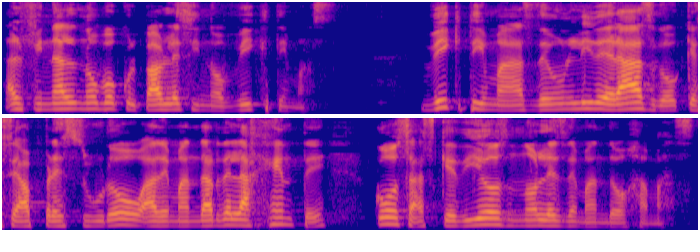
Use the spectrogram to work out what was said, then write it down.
Al final no hubo culpables, sino víctimas. Víctimas de un liderazgo que se apresuró a demandar de la gente cosas que Dios no les demandó jamás.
